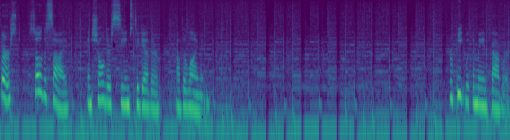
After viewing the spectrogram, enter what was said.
First, sew the side and shoulder seams together of the lining. Repeat with the main fabric.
